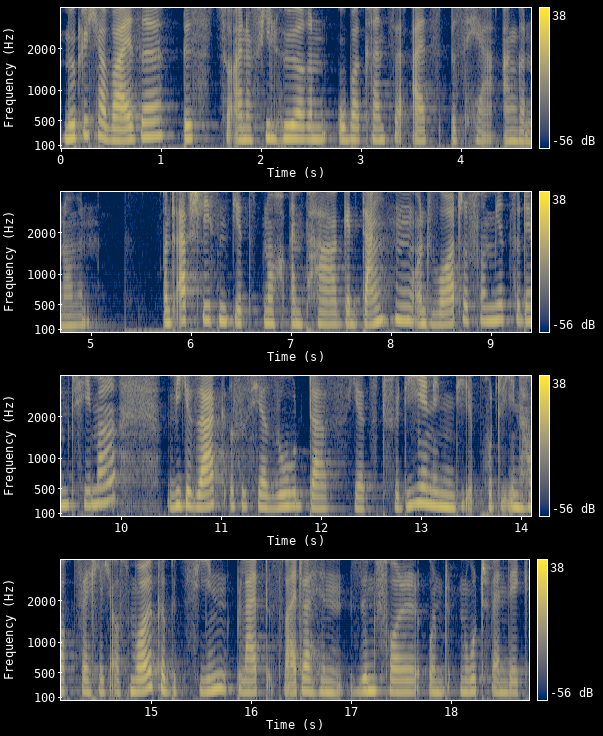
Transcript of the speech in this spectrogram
Möglicherweise bis zu einer viel höheren Obergrenze als bisher angenommen. Und abschließend jetzt noch ein paar Gedanken und Worte von mir zu dem Thema. Wie gesagt, ist es ja so, dass jetzt für diejenigen, die ihr Protein hauptsächlich aus Molke beziehen, bleibt es weiterhin sinnvoll und notwendig,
